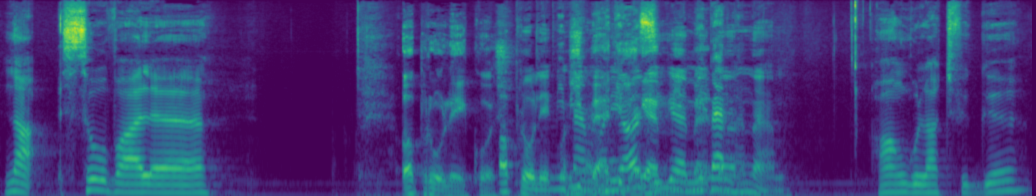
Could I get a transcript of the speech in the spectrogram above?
Na, szóval... Aprólékos. Aprólékos. Miben, miben, igen, igen, igen, miben nem. Hangulatfüggő.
